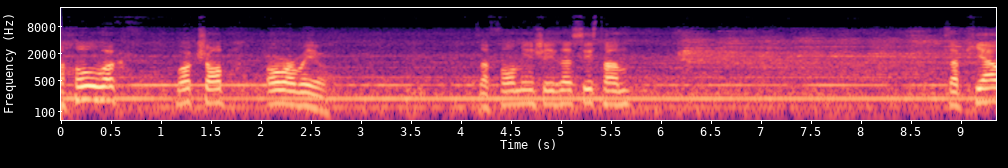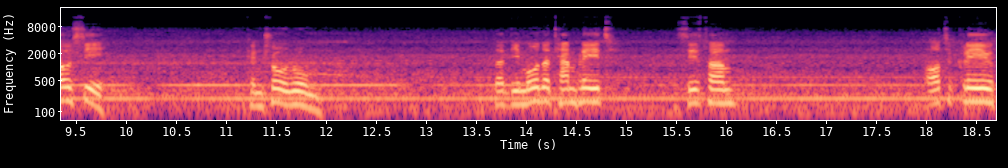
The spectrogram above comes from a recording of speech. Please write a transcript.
the whole work, workshop overview, the forming sheet system, the PLC control room, the demold template system, autoclave,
